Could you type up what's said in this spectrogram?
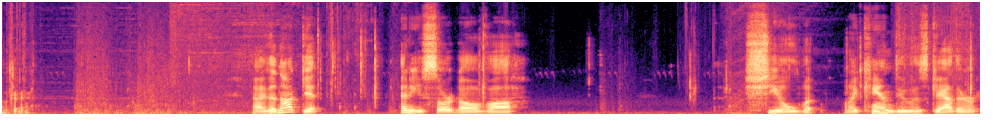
Okay. I did not get any sort of uh, shield, but what I can do is gather a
